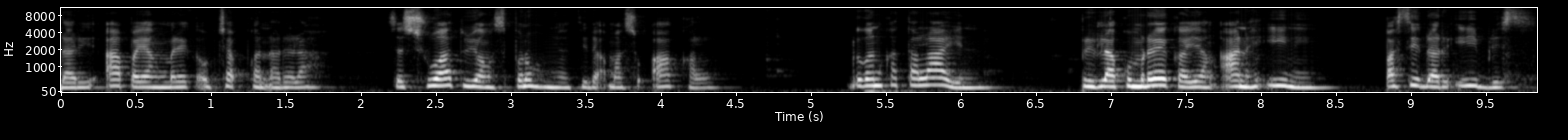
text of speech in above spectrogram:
dari apa yang mereka ucapkan adalah sesuatu yang sepenuhnya tidak masuk akal. Dengan kata lain, perilaku mereka yang aneh ini pasti dari iblis,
